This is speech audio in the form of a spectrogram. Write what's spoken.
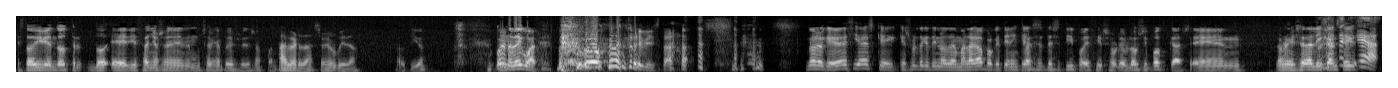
He estado viviendo tre- do- eh, 10 años en Muchamiel, pero soy de San Juan. Ah, verdad, se me olvida. Ah, tío. Bueno, da igual. Vamos a la entrevista. No, lo que yo decía es que qué suerte que tiene lo de Málaga porque tienen clases de ese tipo, es decir, sobre blogs y podcasts. En la Universidad de Pues no te Alicante.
